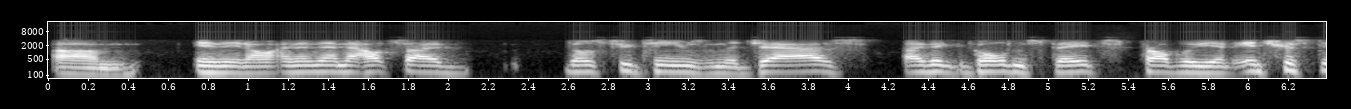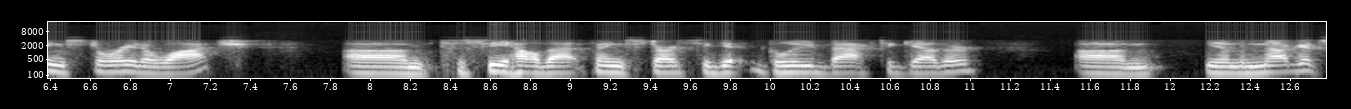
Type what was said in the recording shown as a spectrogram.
Um, and you know, and then outside those two teams and the Jazz, I think Golden State's probably an interesting story to watch um, to see how that thing starts to get glued back together. Um, you know, the Nuggets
